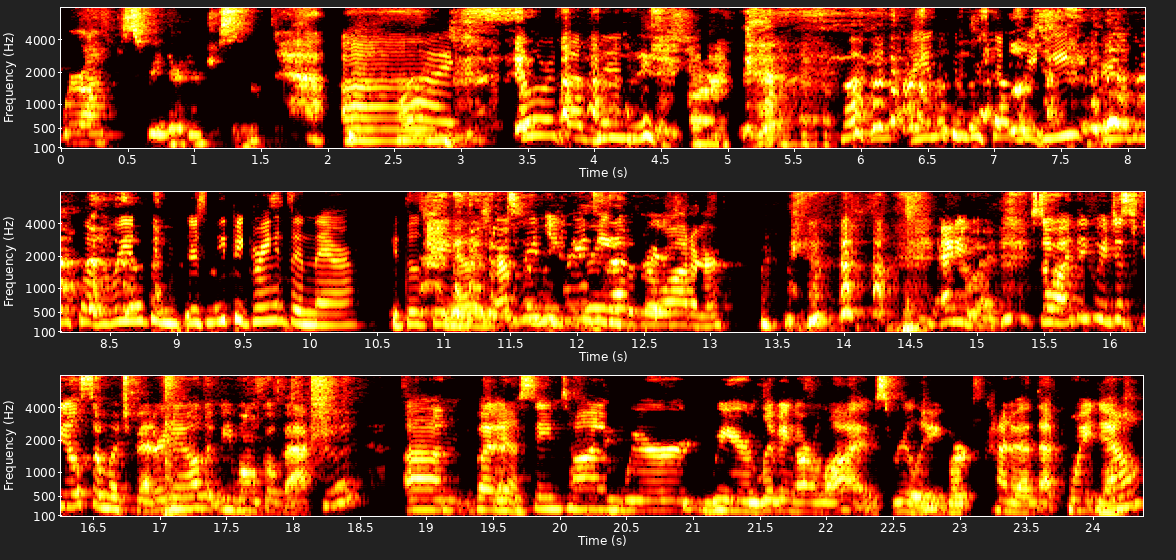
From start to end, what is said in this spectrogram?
we're on the screen there. They're just see them? Um, Hi. Laura's husband. Are you looking for something to eat? Are you looking for something? Are looking, there's leafy greens in there. Get those greens. Yeah, there's leafy greens with the water. anyway, so I think we just feel so much better now that we won't go back to it. Um, but yeah. at the same time, we're we're living our lives. Really, we're kind of at that point now.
